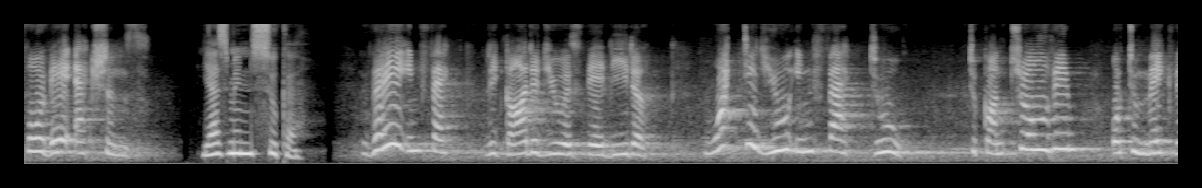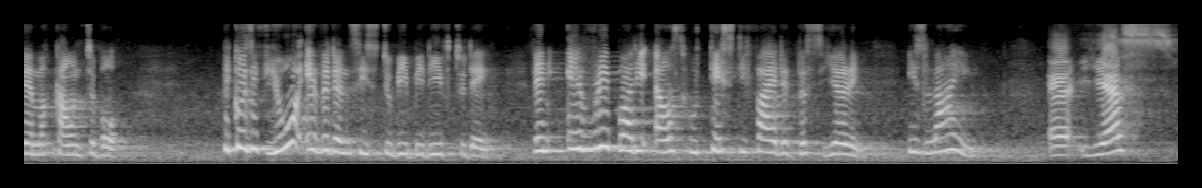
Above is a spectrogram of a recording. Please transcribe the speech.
for their actions? Yasmin Sooka. They, in fact, regarded you as their leader. What did you, in fact, do to control them or to make them accountable? Because if your evidence is to be believed today, then everybody else who testified at this hearing is lying. Uh, yes,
